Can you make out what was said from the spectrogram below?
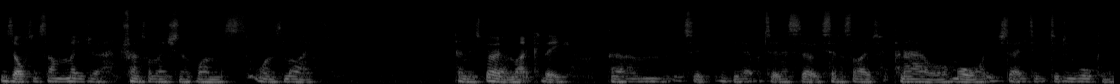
result in some major transformation of one's one's life, and it's very unlikely um, to you be able to necessarily set aside an hour or more each day to, to do walking.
